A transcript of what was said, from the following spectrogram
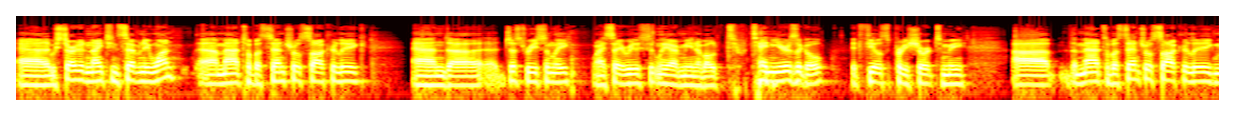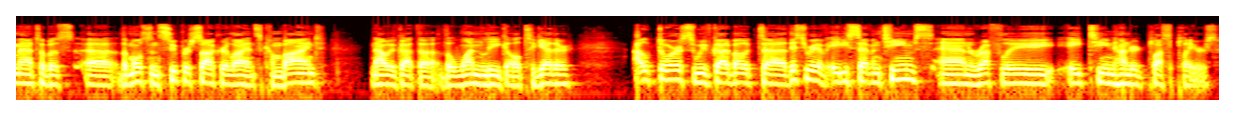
Uh, we started in 1971, uh, Manitoba Central Soccer League. And uh, just recently, when I say recently, I mean about 10 years ago, it feels pretty short to me. Uh, the Manitoba Central Soccer League, Manitoba, uh, the Molson Super Soccer Alliance combined. Now we've got the, the one league altogether. Outdoors, we've got about, uh, this year we have 87 teams and roughly 1,800 plus players.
